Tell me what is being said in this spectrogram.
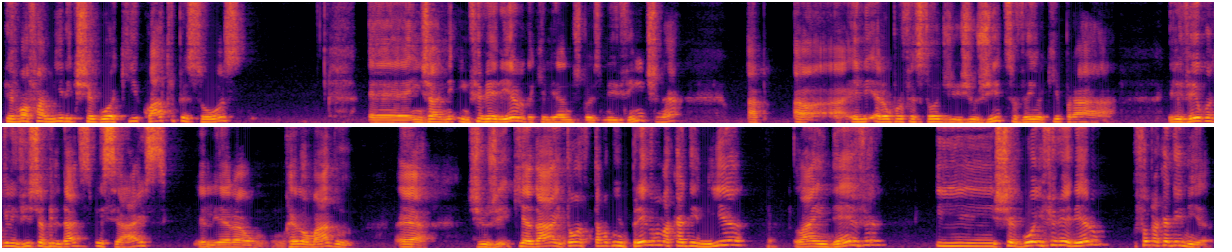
teve uma família que chegou aqui, quatro pessoas, é, em, jane... em fevereiro daquele ano de 2020, né? A, a, a, ele era um professor de jiu-jitsu, veio aqui para. Ele veio com aquele visto de habilidades especiais, ele era um, um renomado é, que ia dar, então estava com emprego numa academia lá em Denver, e chegou em fevereiro e foi para academia.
